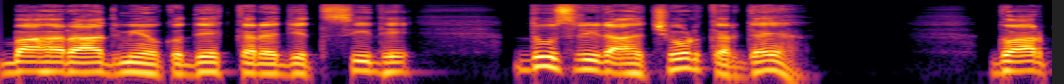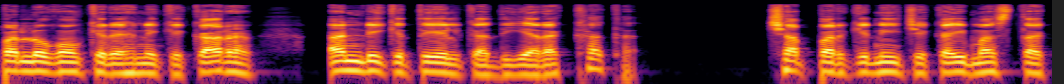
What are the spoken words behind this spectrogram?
बाहर आदमियों को देखकर अजित सीधे दूसरी राह छोड़कर गया। द्वार पर लोगों के रहने के कारण अंडी के तेल का दिया रखा था। छप्पर के नीचे कई मस्तक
